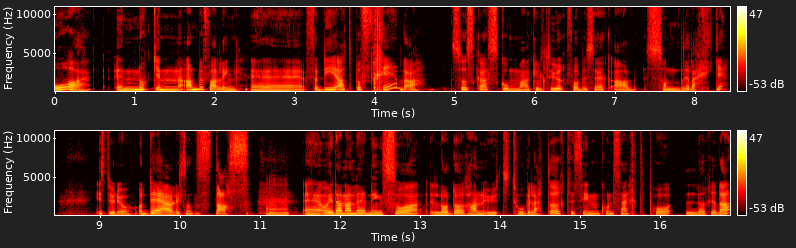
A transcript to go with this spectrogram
Og eh, nok en anbefaling, eh, fordi at på fredag så skal Skumma kultur få besøk av Sondre Lerche i studio. Og det er jo liksom stas. Mm. Eh, og i den anledning så lodder han ut to billetter til sin konsert på lørdag.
